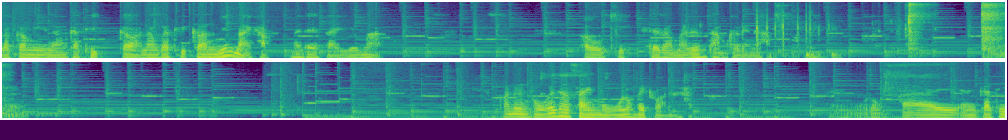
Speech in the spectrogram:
แล้วก็มีน้ำกะทิก็น้ำกะทิก็นิดหน่อยครับ ไม่ได้ใส่เยอะมากโอเคเดี๋ยวเรามาเริ่มทำกันเลยนะครับก่อนอื่นผมก็จะใส่หมูลงไปก่อนนะครับ ใส่หมูลงไปอันกะทิ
